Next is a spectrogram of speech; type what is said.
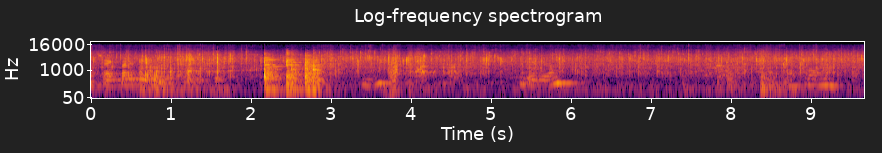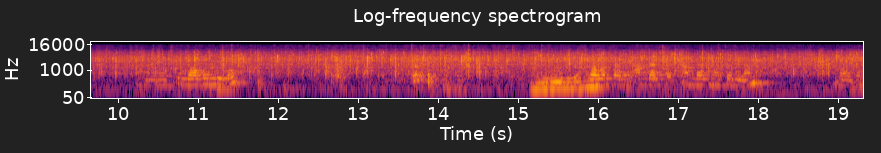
আচ্ছা একবারে দিয়ে দিলাম। দিয়ে দিলাম। একটু লবণ দিব। লবণটা আমি আন্দাজ আন্দাজ মতো দিলাম। লবণ।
